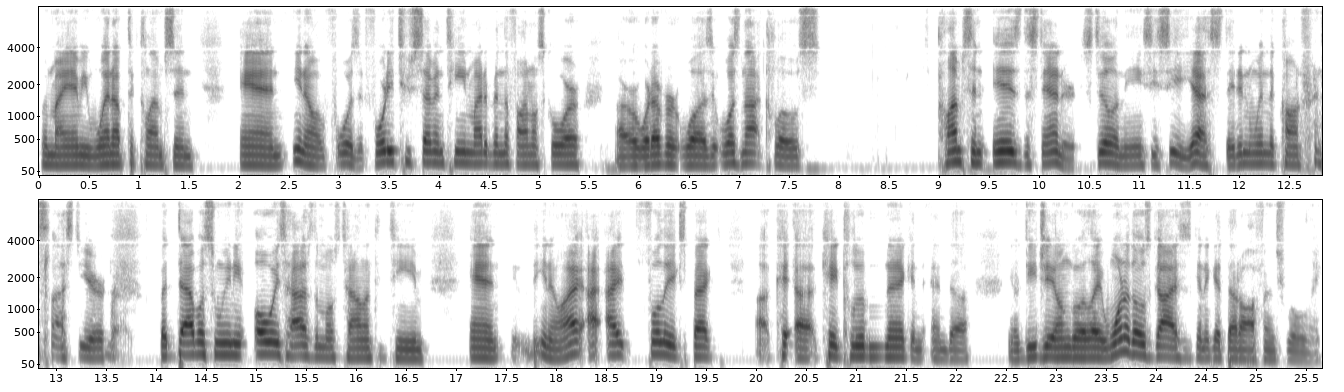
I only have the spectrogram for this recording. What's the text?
when Miami went up to Clemson and you know what was it 42-17 might have been the final score or whatever it was it was not close. Clemson is the standard still in the acc yes they didn't win the conference last year right. but dabo swinney always has the most talented team. And you know i i, I fully expect uh, K, uh Cade Klubnik and and uh, you know DJ Uiagalelei, one of those guys is going to get that offense rolling.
